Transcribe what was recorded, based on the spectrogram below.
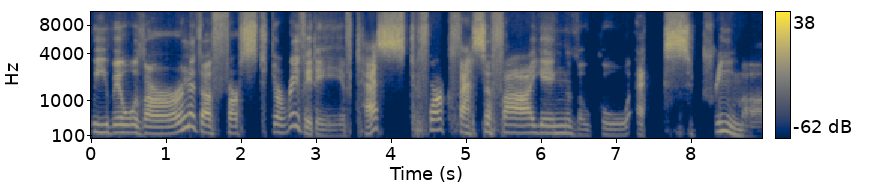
We will learn the first derivative test for classifying local extrema.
